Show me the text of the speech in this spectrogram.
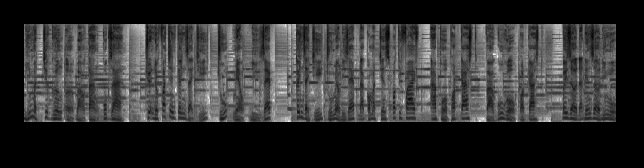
Bí mật chiếc gương ở Bảo tàng Quốc gia. Chuyện được phát trên kênh giải trí Chú Mèo Đi Dép. Kênh giải trí Chú Mèo Đi Dép đã có mặt trên Spotify, Apple Podcast và Google Podcast. Bây giờ đã đến giờ đi ngủ,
